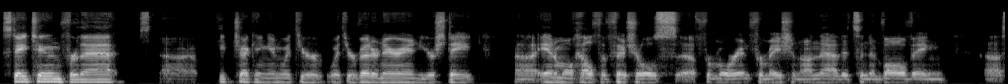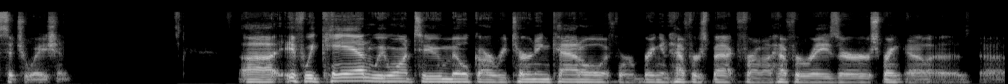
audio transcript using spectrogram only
stay tuned for that. Uh, keep checking in with your with your veterinarian, your state animal health officials uh, for more information on that. It's an evolving uh, situation. Uh, if we can, we want to milk our returning cattle. If we're bringing heifers back from a heifer raiser, spring uh,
